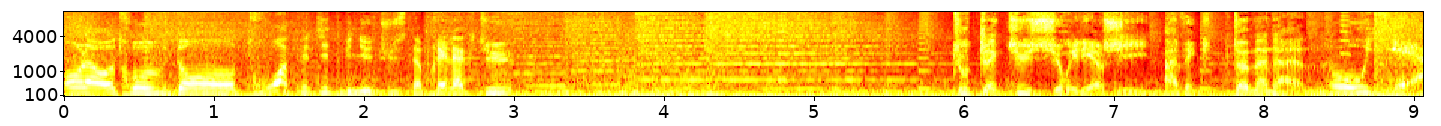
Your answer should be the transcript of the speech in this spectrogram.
On la retrouve dans 3 petites minutes juste après l'actu. Toute l'actu sur Énergie avec Tom Hanan. Oh yeah,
